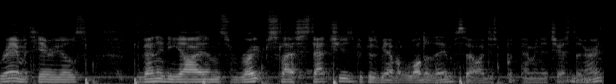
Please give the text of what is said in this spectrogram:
rare materials, vanity items, rope slash statues because we have a lot of them. So I just put them in a chest of their own,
